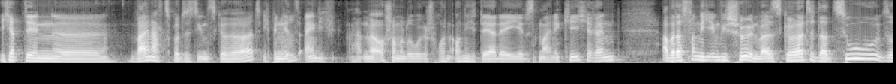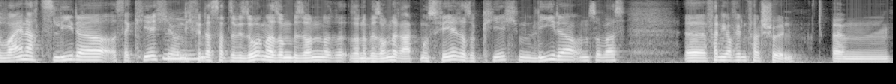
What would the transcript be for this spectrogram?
Ich habe den äh, Weihnachtsgottesdienst gehört. Ich bin Mhm. jetzt eigentlich, hatten wir auch schon mal drüber gesprochen, auch nicht der, der jedes Mal in eine Kirche rennt. Aber das fand ich irgendwie schön, weil es gehörte dazu, so Weihnachtslieder aus der Kirche. Und ich finde, das hat sowieso immer so, ein besondere, so eine besondere Atmosphäre, so Kirchenlieder und sowas. Äh, fand ich auf jeden Fall schön. Ähm,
